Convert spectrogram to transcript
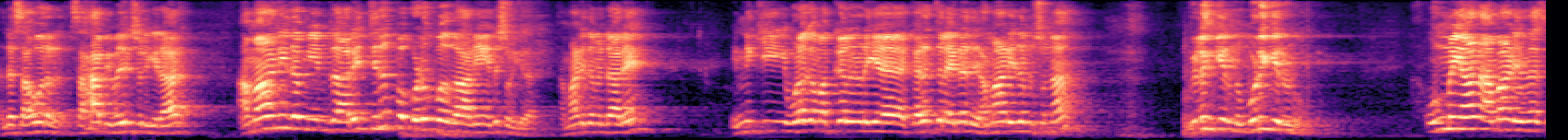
அந்த சகோதரர் சஹாபி பதில் சொல்கிறார் அமானிதம் என்றாலே திருப்ப கொடுப்பதுதானே என்று சொல்கிறார். அமானிதம் என்றாலே இன்னைக்கு உலக மக்களுடைய கருத்துல என்னது? அமானிதம் சொன்னா விழுங்கிடணும் முழுகிடணும் உண்மையான அமானிதம்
